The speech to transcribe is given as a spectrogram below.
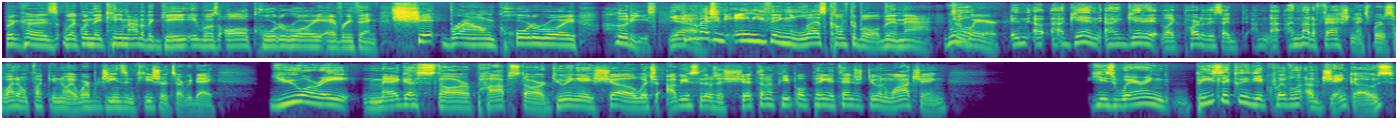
because like when they came out of the gate it was all corduroy everything. Shit brown corduroy hoodies. Yeah. Can you imagine anything less comfortable than that to wear? And uh, again, I get it. Like part of this, I, I'm not I'm not a fashion expert, so I don't fucking know. I wear jeans and t-shirts every day. you are a mega star, pop star doing a show, which obviously there was a shit ton of people paying attention to and watching. He's wearing basically the equivalent of JNCOs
